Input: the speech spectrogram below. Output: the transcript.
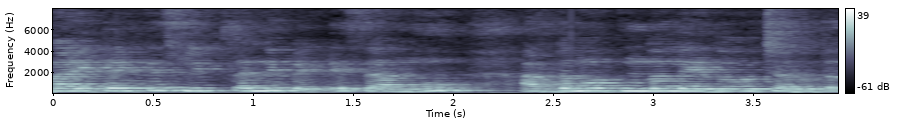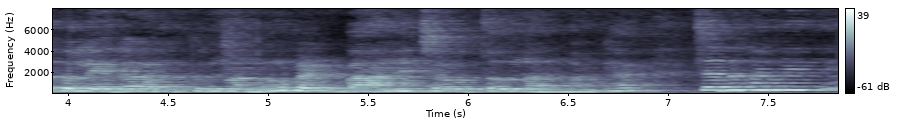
నైట్ అయితే స్లిప్స్ అన్ని పెట్టేశాము. అర్థమవుతుందో లేదో చదువుతుందో లేదో అనుకున్నాను బట్ బాగానే చదువుతుంది అనమాట చదువు అనేది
